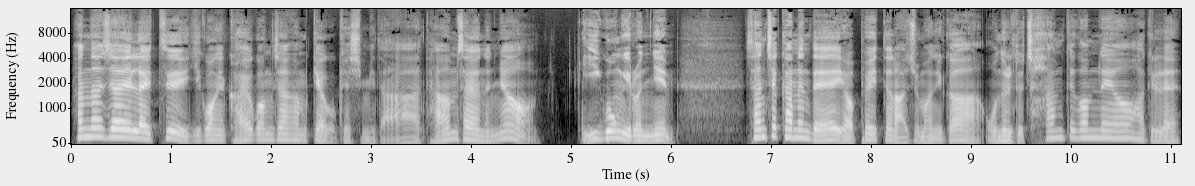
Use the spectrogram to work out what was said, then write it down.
한낮의 하이라이트 이기광의 가요광장 함께하고 계십니다. 다음 사연은요. 2015님. 산책하는데 옆에 있던 아주머니가 오늘도 참 뜨겁네요 하길래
